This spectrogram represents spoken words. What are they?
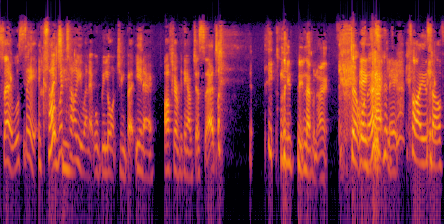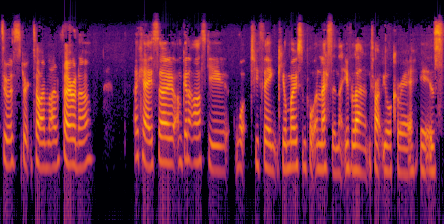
so we'll see. Exciting. I would tell you when it will be launching, but you know, after everything I've just said, you, you, never know. Don't want exactly. to tie yourself to a strict timeline. Fair enough. Okay, so I'm going to ask you what do you think your most important lesson that you've learned throughout your career is?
